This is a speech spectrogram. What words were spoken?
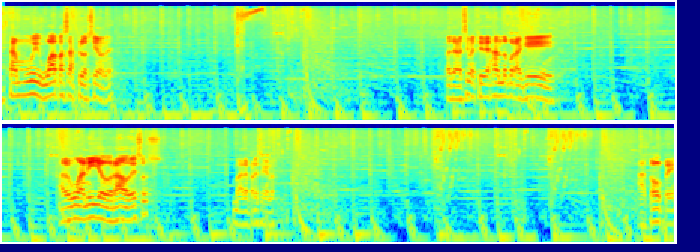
Está muy guapa esa explosión, ¿eh? Para ver si me estoy dejando por aquí Algún anillo dorado de esos Vale, parece que no A tope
